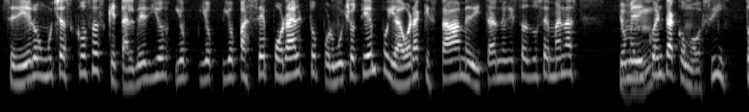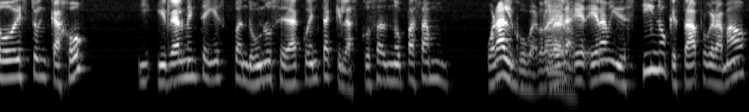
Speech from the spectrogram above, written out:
se dieron muchas cosas que tal vez yo, yo, yo, pasé por alto por mucho tiempo y ahora que estaba meditando en estas dos semanas, yo me di cuenta como, sí, todo esto encajó y, realmente ahí es cuando uno se da cuenta que las cosas no pasan por algo, ¿verdad? Era, mi destino que estaba programado,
